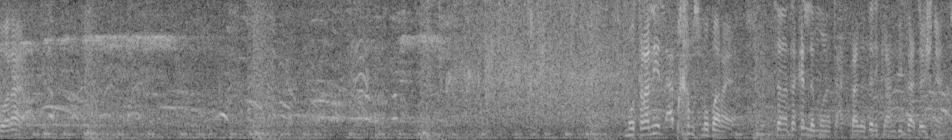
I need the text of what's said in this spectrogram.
جو رائع مطراني لعب خمس مباريات. سنتكلم هنا تحت بعد ذلك عن دفاع تجنات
